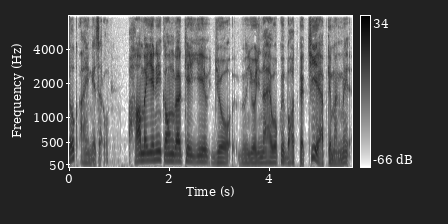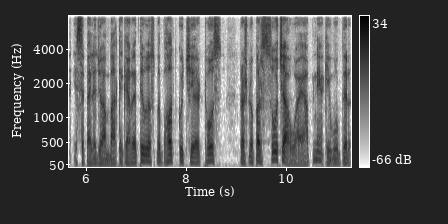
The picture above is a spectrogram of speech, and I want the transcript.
लोग आएँगे ज़रूर। हाँ मैं ये नहीं कहूँगा कि ये जो योजना है वो कोई बहुत कच्ची है आपके मन में। इससे पहले जो आप बातें कर रहे थे उसमें बहुत कुछ ठोस प्रश्नों पर सोचा हुआ है आपने कि वो फिर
